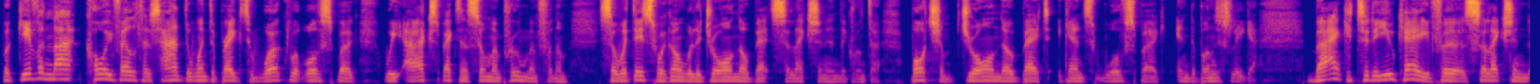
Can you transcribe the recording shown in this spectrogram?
But given that Kohfeldt has had the winter break to work with Wolfsburg, we are expecting some improvement for them. So with this, we're going with a draw no bet selection in the Grunter. Bochum, draw no bet against Wolfsburg in the Bundesliga. Back to the UK for selection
